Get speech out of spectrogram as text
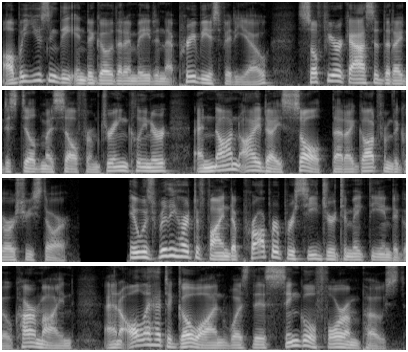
I'll be using the indigo that I made in that previous video, sulfuric acid that I distilled myself from drain cleaner, and non-iodized salt that I got from the grocery store. It was really hard to find a proper procedure to make the indigo carmine, and all I had to go on was this single forum post.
